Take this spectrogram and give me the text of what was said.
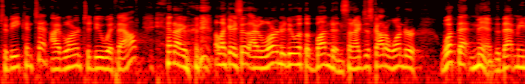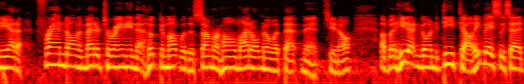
to be content. I've learned to do without. And I, like I said, I learned to do with abundance. And I just got to wonder what that meant. Did that mean he had a friend on the Mediterranean that hooked him up with a summer home? I don't know what that meant, you know. Uh, but he doesn't go into detail. He basically said,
